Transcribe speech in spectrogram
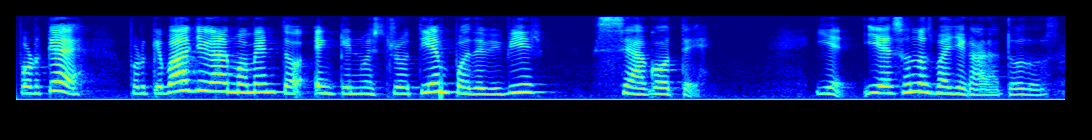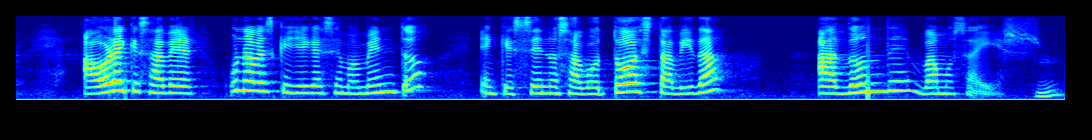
¿Por qué? Porque va a llegar el momento en que nuestro tiempo de vivir se agote. Y, eso nos va a llegar a todos. Ahora hay que saber, una vez que llegue ese momento en que se nos agotó esta vida, a dónde vamos a ir. 응?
